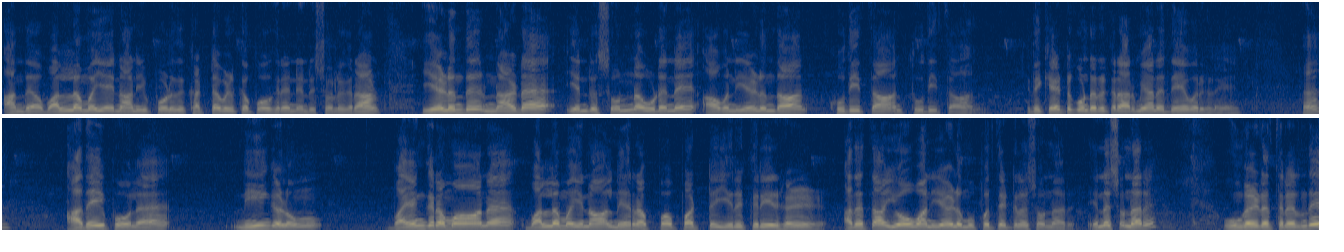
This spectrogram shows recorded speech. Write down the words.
அந்த வல்லமையை நான் இப்பொழுது கட்டவிழ்க்கப் போகிறேன் என்று சொல்லுகிறான். எழுந்து நட என்று சொன்ன உடனே அவன் எழுந்தான் குதித்தான் துதித்தான். இதை கேட்டுக்கொண்டிருக்கிற அருமையான தேவர்களே அதே போல நீங்களும் பயங்கரமான வல்லமையினால் நிரப்பப்பட்டு இருக்கிறீர்கள். அதைத்தான் யோவான் ஏழு முப்பத்தெட்டில் சொன்னார். என்ன சொன்னார்? உங்களிடத்திலிருந்து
